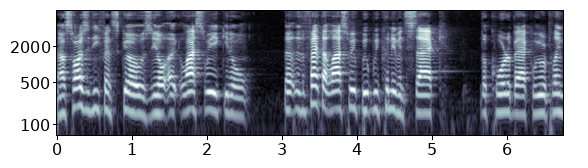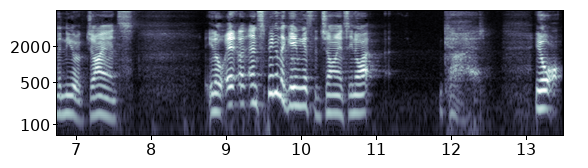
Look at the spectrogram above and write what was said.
Now, as far as the defense goes, you know, last week, you know, the, the fact that last week we, we couldn't even sack the quarterback, we were playing the New York Giants. You know, and, and speaking of the game against the Giants, you know, I, God, you know,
